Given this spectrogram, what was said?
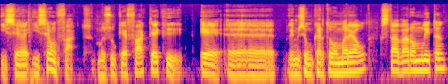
isso, é, isso é um facto, mas o que é facto é que é, uh, podemos dizer, um cartão amarelo que se está a dar ao militante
